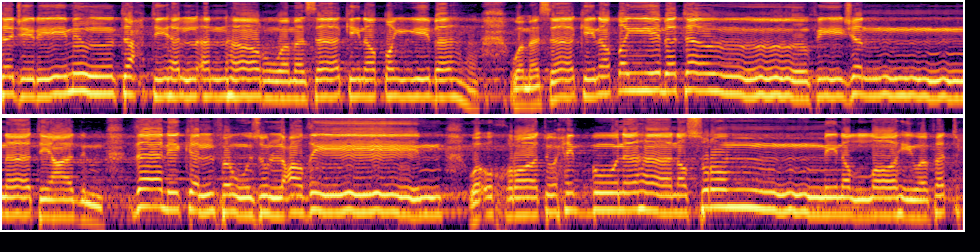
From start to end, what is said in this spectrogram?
تجري من تحتها الأنهار ومساكن طيبة ومساكن طيبة في جنات عدن. ذلك الفوز العظيم. وأخرى تحبونها نصر من الله وفتح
